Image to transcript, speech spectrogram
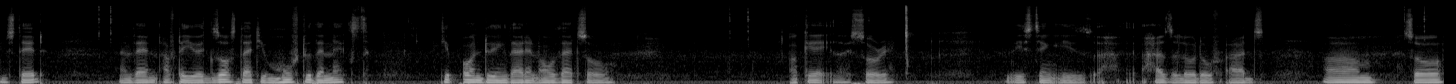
instead and then after you exhaust that you move to the next. Keep on doing that and all that so okay sorry this thing is has a lot of ads. Um, so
